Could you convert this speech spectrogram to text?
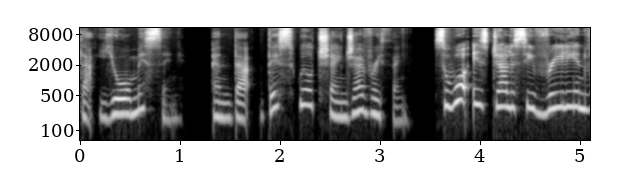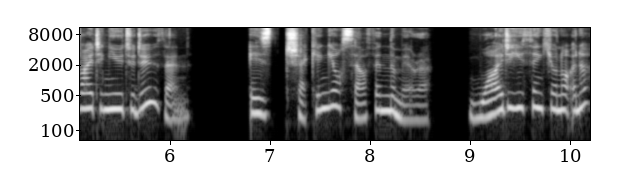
that you're missing, and that this will change everything. So, what is jealousy really inviting you to do then? Is checking yourself in the mirror. Why do you think you're not enough?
